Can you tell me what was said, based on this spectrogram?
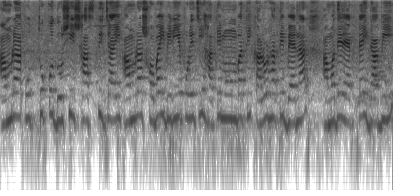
আমরা প্রত্যক্ষ দোষী শাস্তি চাই। আমরা সবাই বেরিয়ে পড়েছি হাতে মোমবাতি, কারোর হাতে ব্যানার। আমাদের একটাই দাবি,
